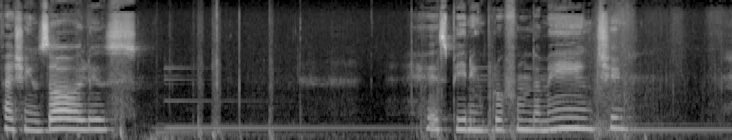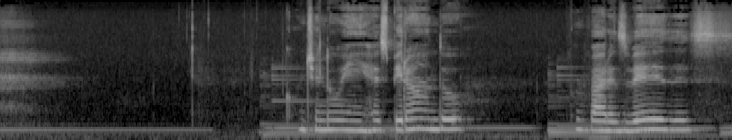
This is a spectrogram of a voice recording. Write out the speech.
Fechem os olhos. Respirem profundamente. Continuem respirando por várias vezes,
